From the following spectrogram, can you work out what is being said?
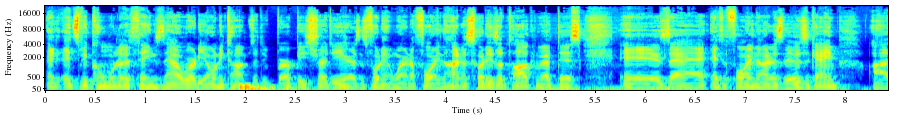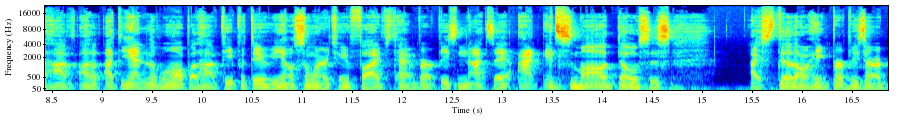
it, it's become one of the things now where the only times I do burpees throughout the years, it's funny, I'm wearing a 49ers hoodies, I'm talking about this, is uh, if the 49ers lose a game, I'll have, I'll, at the end of the warm up, I'll have people do, you know, somewhere between 5 to 10 burpees, and that's it. And in small doses, I still don't think burpees are a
